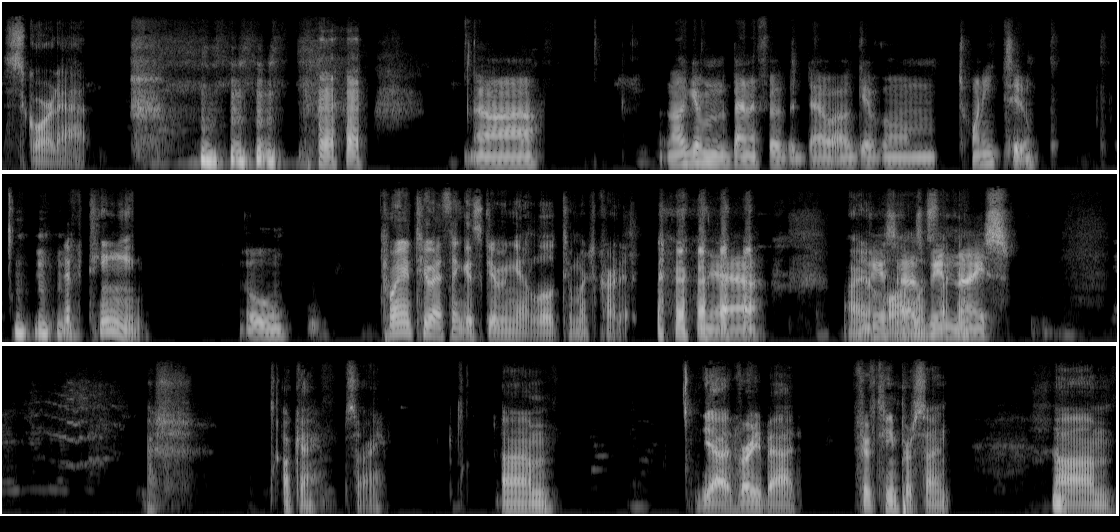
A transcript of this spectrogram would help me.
scored at? uh i'll give them the benefit of the doubt i'll give them 22 15. oh 22, I think, is giving it a little too much credit. yeah All right, i guess hold on I being nice Okay, sorry. Um, yeah, very bad. Fifteen percent. Hmm. Um,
